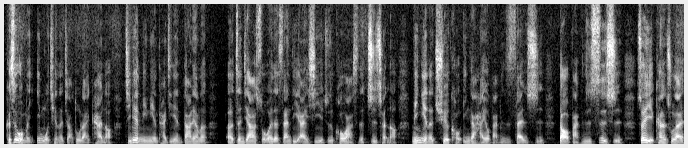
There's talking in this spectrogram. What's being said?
可是我们以目前的角度来看哦，即便明年台积电大量的呃增加所谓的三 D IC，也就是 CoWAS 的制程哦，明年的缺口应该还有百分之三十到百分之四十，所以看得出来，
